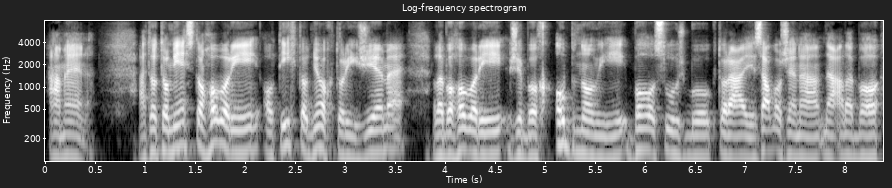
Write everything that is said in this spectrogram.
Amen. A toto miesto hovorí o týchto dňoch, ktorých žijeme, lebo hovorí, že Boh obnoví bohoslužbu, ktorá je založená alebo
